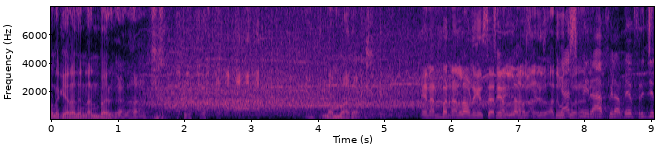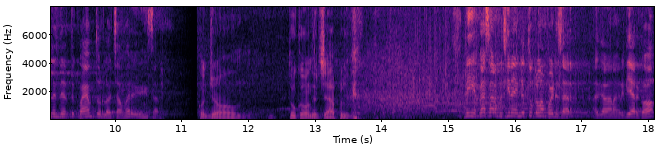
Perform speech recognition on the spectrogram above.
உனக்கு யாராவது நண்பன் இருக்கானா நம்பாத. என் நண்பன் நல்லவனுங்க சார். சரி, நல்ல அது-. காஷ்மீர் ஆப்பிள் அப்படியே ஃப்ரிட்ஜில் இருந்து எடுத்து கோயம்புத்தூரில் வச்ச மாதிரி இருக்குங்க சார். கொஞ்சம் தூக்கம் வந்துருச்சு ஆப்பிளுக்கு நீங்கள் பேச ஆரம்பிச்சீங்கன்னா எங்கள் தூக்கம்லாம் போயிடும் சார்? அதுக்காக நாங்கள் ரெடியாக இருக்கோம்.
